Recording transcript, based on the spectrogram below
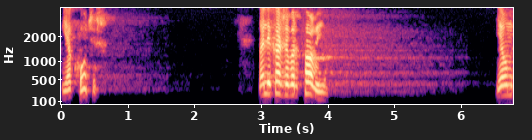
як хочеш. Далі каже Версавія. Я вам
